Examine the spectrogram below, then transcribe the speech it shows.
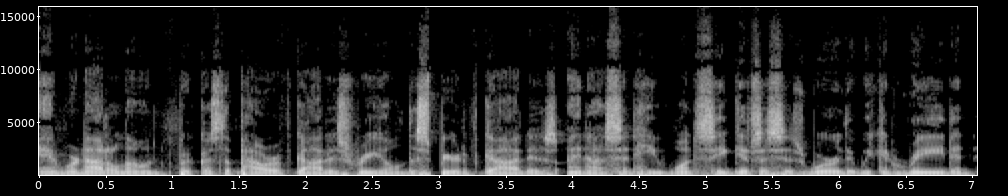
and we're not alone because the power of God is real. The Spirit of God is in us, and He wants He gives us His Word that we can read and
